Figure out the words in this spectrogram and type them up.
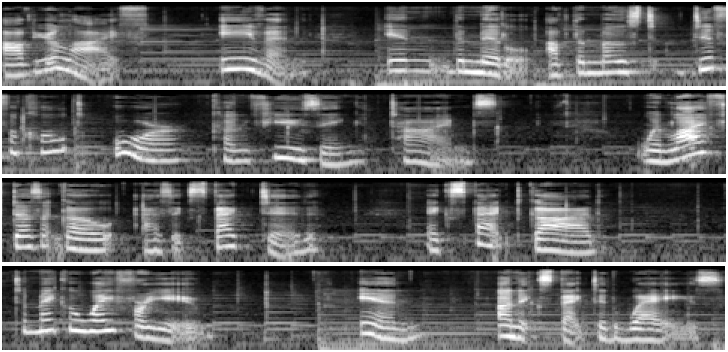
of your life, even in the middle of the most difficult or confusing times. When life doesn't go as expected, expect God to make a way for you in unexpected ways.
